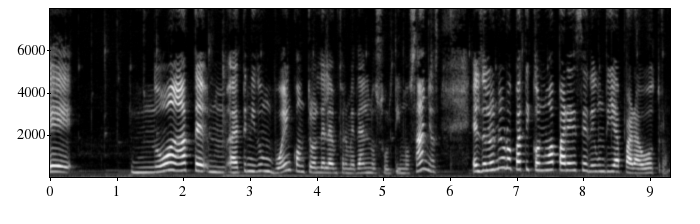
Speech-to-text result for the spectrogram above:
eh, no ha, ha tenido un buen control de la enfermedad en los últimos años. El dolor neuropático no aparece de un día para otro.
